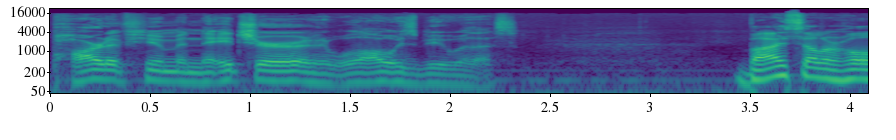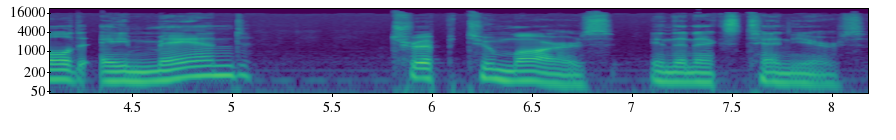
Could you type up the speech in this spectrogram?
part of human nature and it will always be with us. Buy, sell, or hold a manned trip to Mars in the next 10 years?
